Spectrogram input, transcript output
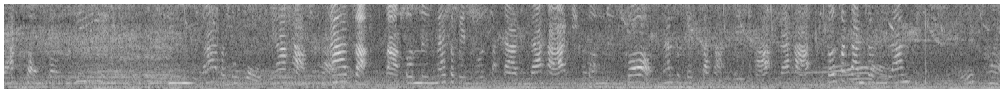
ยักษ์สองตนที่ยืนอยู่หน้าประตูโบสถ์เนี่ยค่ะ น่าจะอ่าต นหนึ่งน่าจะเป็นทศกัณฐ์นะคะ อีกตนหนึ่งก็น่าจะเป็นสหเดชะนะคะทศกัณฐ์จะมีร่างสีเขียว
